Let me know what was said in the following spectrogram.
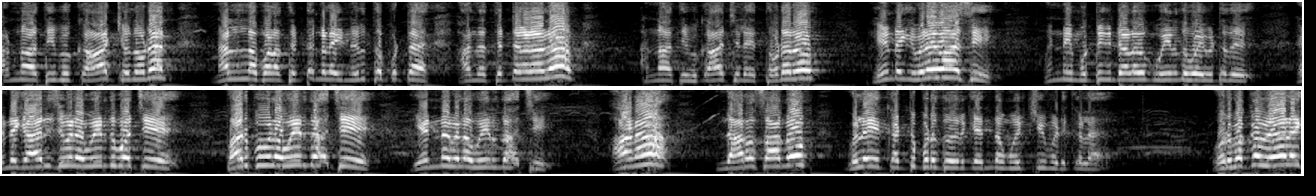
அண்ணா திமுக ஆட்சி வந்தவுடன் நல்ல பல திட்டங்களை நிறுத்தப்பட்ட அந்த திட்டங்களெல்லாம் அண்ணா திமுக ஆட்சியிலே தொடரும். இன்றைக்கு விலைவாசி முன்னை முட்டுகின்ற அளவுக்கு உயர்ந்து போய்விட்டது. இன்றைக்கு அரிசி விலை உயர்ந்து போச்சு. பருப்பு விலை உயர்ந்தாச்சு எண்ணெய் விலை உயர்ந்தாச்சு. ஆனா இந்த அரசாங்கம் விலையை கட்டுப்படுத்துவதற்கு எந்த முயற்சியும் எடுக்கல. ஒரு பக்கம் வேலை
